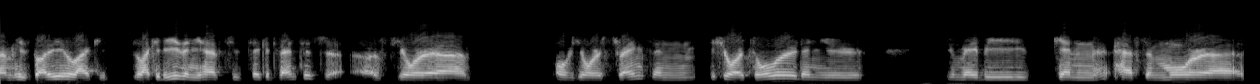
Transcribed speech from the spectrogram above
um, his body like it like it is, and you have to take advantage of your uh, of your strength. And if you are taller, then you you maybe can have some more uh,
